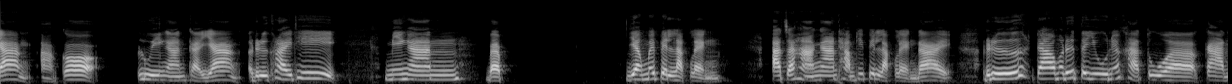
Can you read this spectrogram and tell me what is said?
ย่างอะก็ลุยงานไก่ย่าง หรือใครที่มีงานแบบยังไม่เป็นหลักแหล่ง อาจจะหางานทำที่เป็นหลักแหล่งได้ หรือดาวมฤตยูเนี่ยค่ะตัวการ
